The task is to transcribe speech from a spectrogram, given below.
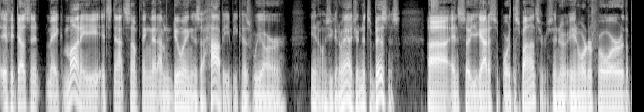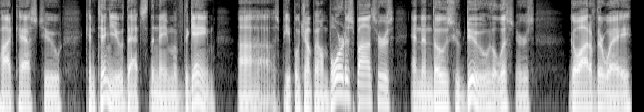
if it doesn't make money, it's not something that I'm doing as a hobby because we are, you know, as you can imagine, it's a business. Uh, and so you got to support the sponsors. In, in order for the podcast to continue, that's the name of the game. Uh, people jump on board as sponsors, and then those who do, the listeners, go out of their way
